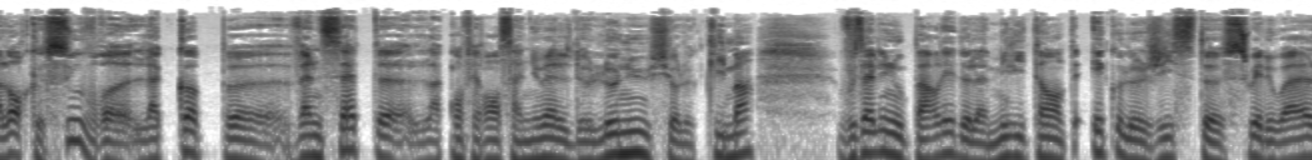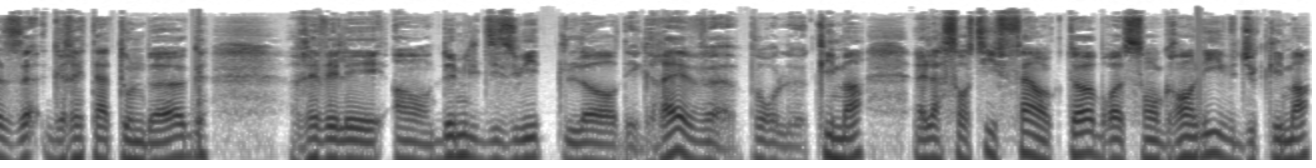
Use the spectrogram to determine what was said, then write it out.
Alors que s'ouvre la COP 27, la conférence annuelle de l'ONU sur le climat, vous allez nous parler de la militante écologiste suédoise Greta Thunberg. Révélée en 2018 lors des grèves pour le climat, elle a sorti fin octobre son grand livre du climat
